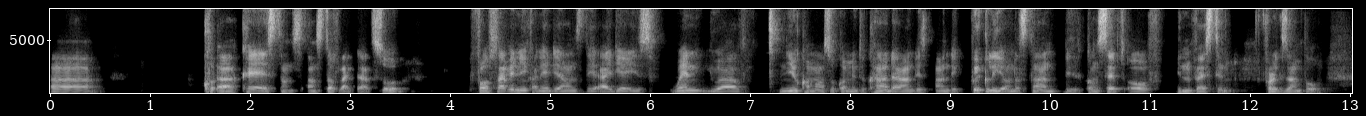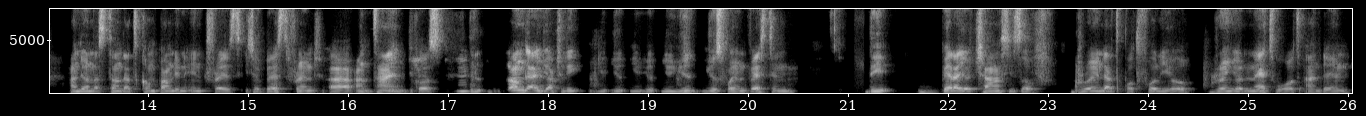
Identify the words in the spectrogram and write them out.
uh, uh, cares and, and stuff like that. So for savvy new Canadians, the idea is when you have newcomers who come into Canada and, they, and they quickly understand the concept of investing, for example, and they understand that compounding interest is your best friend uh, and time because mm-hmm. the longer you actually you, you, you, you use for investing, the better your chances of growing that portfolio, growing your net worth, and then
